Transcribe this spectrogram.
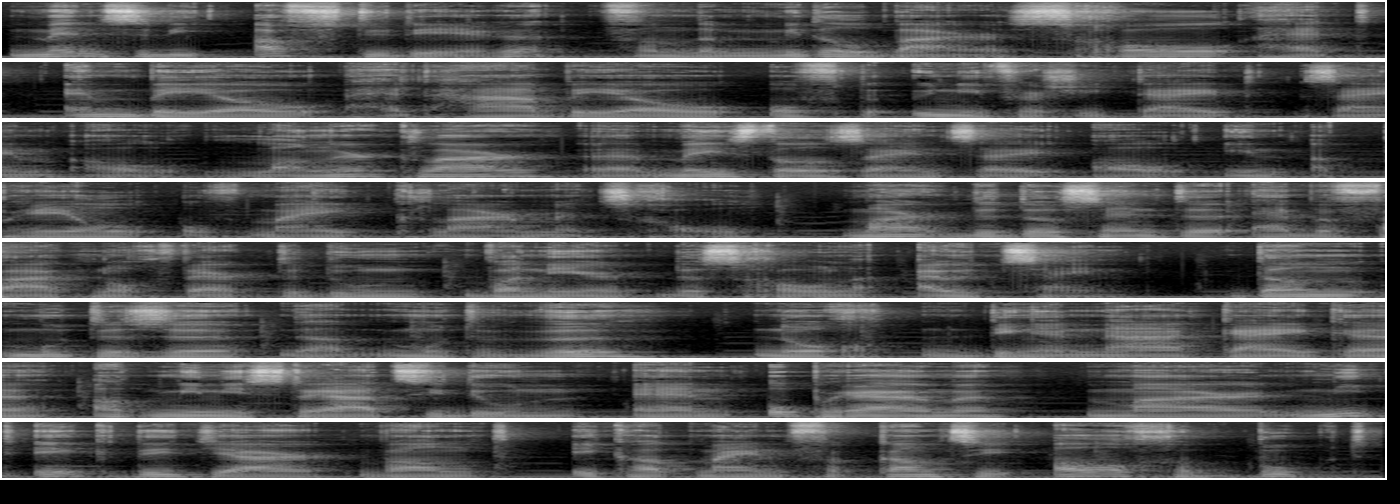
Mensen die afstuderen van de middelbare school, het MBO, het HBO of de universiteit zijn al langer klaar. Uh, meestal zijn zij al in april of mei klaar met school. Maar de docenten hebben vaak nog werk te doen wanneer de scholen uit zijn. Dan moeten ze, dan moeten we nog dingen nakijken, administratie doen en opruimen. Maar niet ik dit jaar, want ik had mijn vakantie al geboekt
